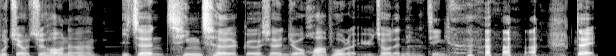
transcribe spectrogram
不久之后呢，一阵清澈的歌声就划破了宇宙的宁静。对。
